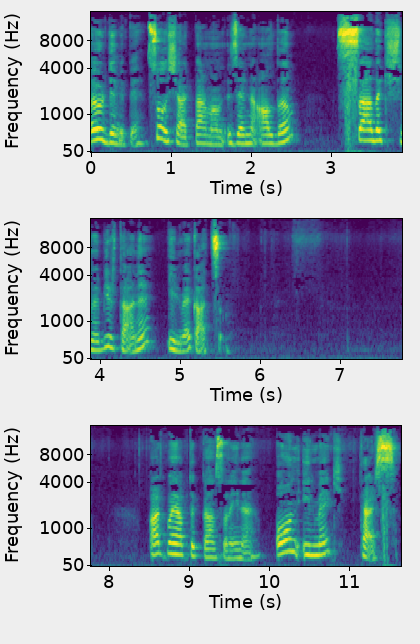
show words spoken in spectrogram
ördüğüm ipi sol işaret parmağımın üzerine aldım. Sağdaki şişime bir tane ilmek attım. Artma yaptıktan sonra yine 10 ilmek ters.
